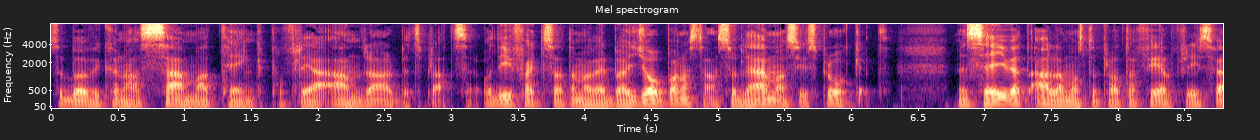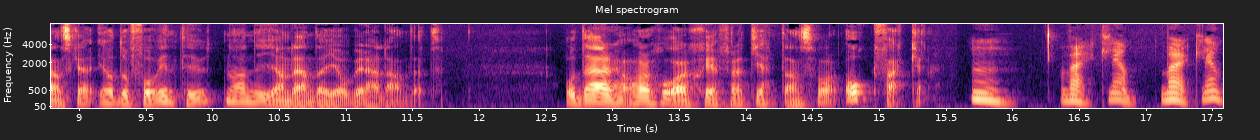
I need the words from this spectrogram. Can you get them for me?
så bör vi kunna ha samma tänk på flera andra arbetsplatser. Och det är ju faktiskt så att när man väl börjar jobba någonstans så lär man sig språket. Men säger vi att alla måste prata felfri svenska, ja då får vi inte ut några nyanlända jobb i det här landet. Och där har HR-chefer ett jätteansvar, och facken. Mm. Verkligen, verkligen.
